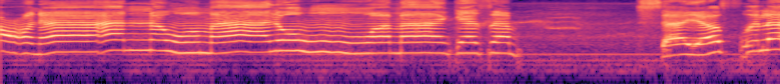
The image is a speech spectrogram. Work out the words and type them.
أغنى عنه ماله وما كسب. سيصلى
